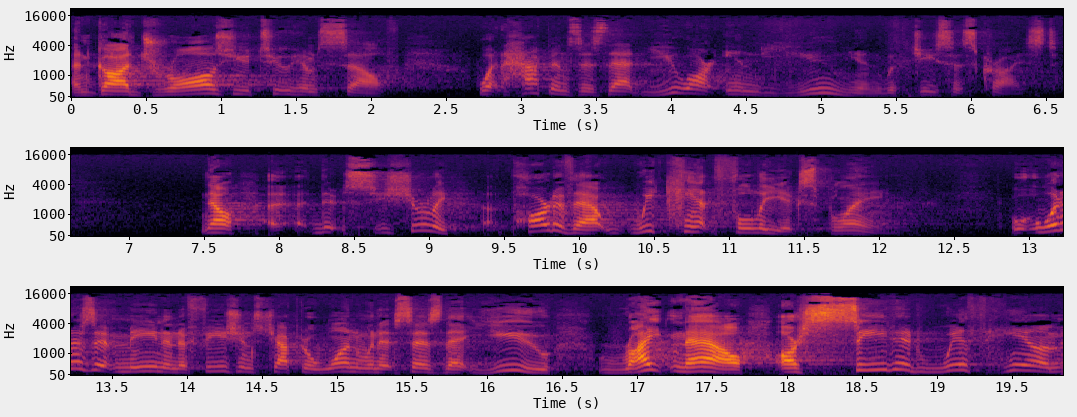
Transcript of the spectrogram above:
and God draws you to Himself, what happens is that you are in union with Jesus Christ. Now, uh, surely part of that we can't fully explain. What does it mean in Ephesians chapter 1 when it says that you, right now, are seated with Him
